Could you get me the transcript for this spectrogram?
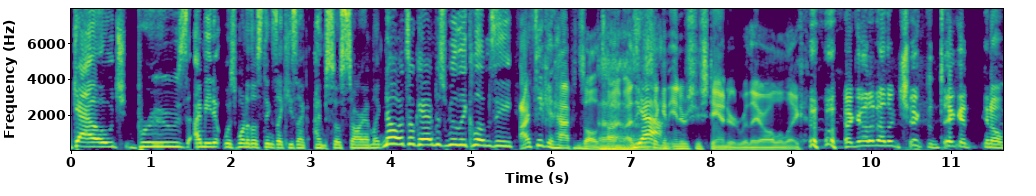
gouge, bruise. I mean, it was one of those things. Like he's like, "I'm so sorry." I'm like, "No, it's okay. I'm just really clumsy." I think it happens all the time. I think Yeah. it's like an industry standard where they all are like, I got another chick to take it, you know,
